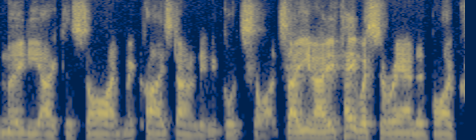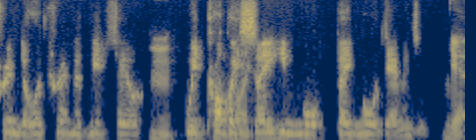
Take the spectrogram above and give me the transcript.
mediocre side. Macrae's done it in a good side. So, you know, if he was surrounded by creme de la creme of midfield, Hmm. we'd probably Point. see him more be more damaging. Yeah.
